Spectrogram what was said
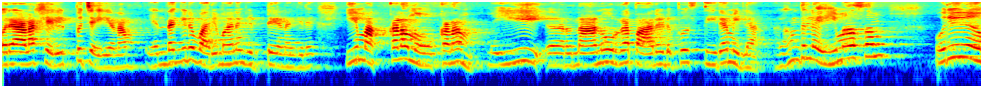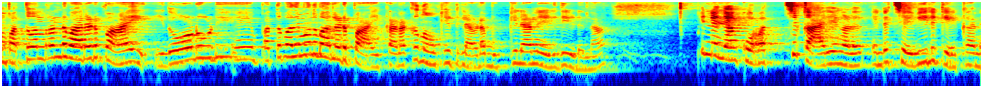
ഒരാളെ ഹെൽപ്പ് ചെയ്യണം എന്തെങ്കിലും വരുമാനം കിട്ടുകയാണെങ്കിൽ ഈ മക്കളെ നോക്കണം ഈ നാനൂറ് രൂപ പാലെടുപ്പ് സ്ഥിരമില്ല. അലഹമില്ല ഈ മാസം ഒരു പത്ത് പന്ത്രണ്ട് പാലെടുപ്പായി. ഇതോടുകൂടി പത്ത് പതിമൂന്ന് പാലെടുപ്പായി. കണക്ക് നോക്കിയിട്ടില്ല അവിടെ ബുക്കിലാണ് എഴുതിയിടുന്ന. പിന്നെ ഞാൻ കുറച്ച് കാര്യങ്ങൾ എന്റെ ചെവിയിൽ കേൾക്കാൻ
